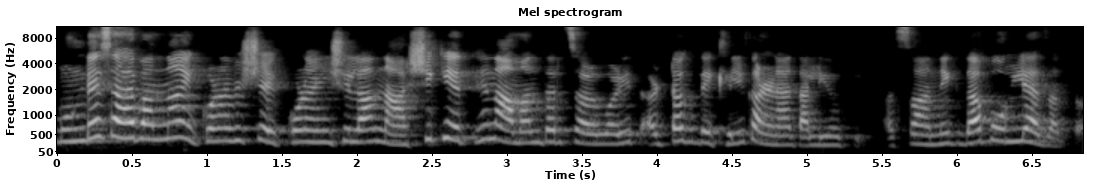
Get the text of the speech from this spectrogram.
मुंडे साहेबांना एकोणावीसशे एकोणऐंशी ला नाशिक येथे नामांतर चळवळीत अटक देखील करण्यात आली होती असं अनेकदा बोलल्या जातं.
